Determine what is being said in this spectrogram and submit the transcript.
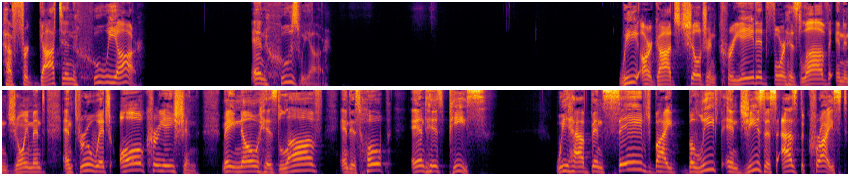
have forgotten who we are and whose we are. We are God's children, created for his love and enjoyment, and through which all creation may know his love and his hope and his peace. We have been saved by belief in Jesus as the Christ,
